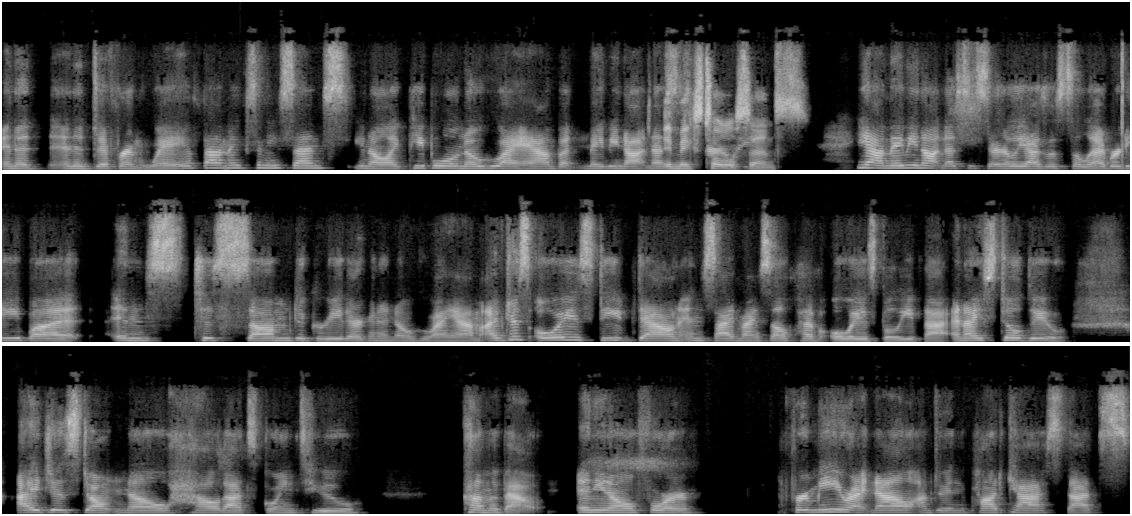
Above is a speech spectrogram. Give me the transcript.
in a in a different way if that makes any sense. You know like people will know who i am but maybe not necessarily it makes total sense. Yeah maybe not necessarily as a celebrity but in to some degree they're going to know who i am. I've just always deep down inside myself have always believed that and i still do. I just don't know how that's going to come about. And you know for for me right now i'm doing the podcast. That's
